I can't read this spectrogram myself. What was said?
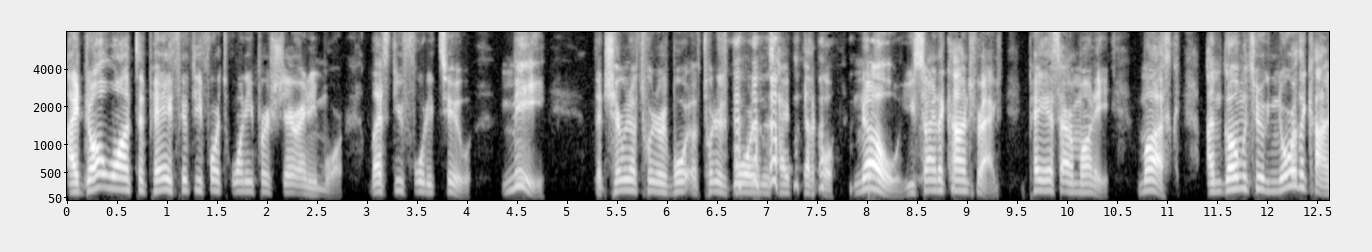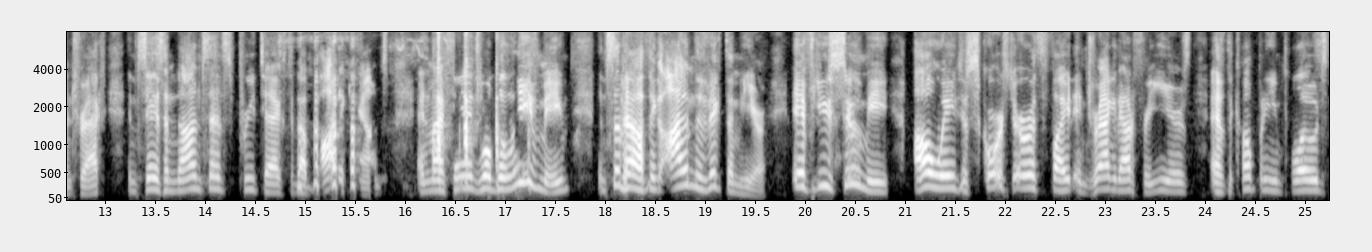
I don't want to pay 54.20 per share anymore. Let's do 42. Me, the chairman of Twitter's board of Twitter's board in this hypothetical. No, you signed a contract. Pay us our money. Musk, I'm going to ignore the contract and say some nonsense pretext about bot accounts, and my fans will believe me and somehow I think I'm the victim here. If you sue me, I'll wage a scorched earth fight and drag it out for years. And if the company implodes,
